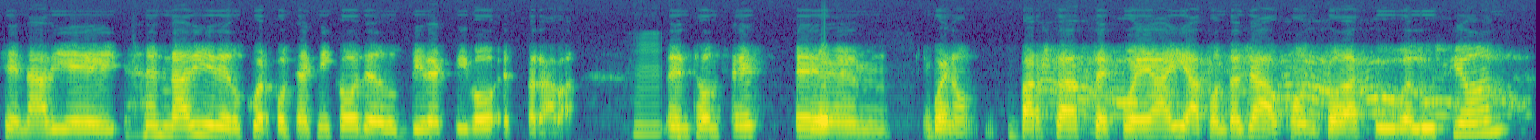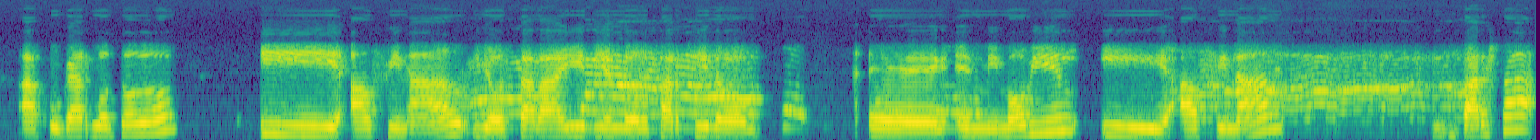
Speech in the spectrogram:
que nadie, nadie del cuerpo técnico, del directivo esperaba. mm, Entonces, eh, bueno, Barça se fue ahí a Fontallao con toda su ilusión a jugarlo todo y al final yo estaba ahí viendo el partido eh, en mi móvil y al final Barça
